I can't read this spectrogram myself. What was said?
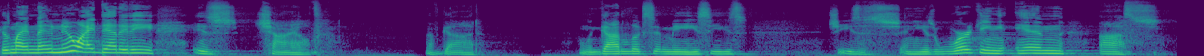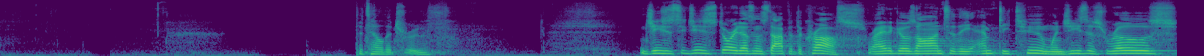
Because my new identity is child of God. And when God looks at me, he sees Jesus, and he is working in us to tell the truth. Jesus, Jesus' story doesn't stop at the cross, right? It goes on to the empty tomb. When Jesus rose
